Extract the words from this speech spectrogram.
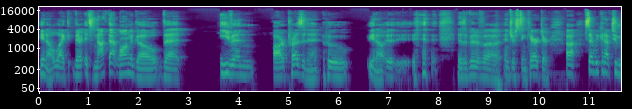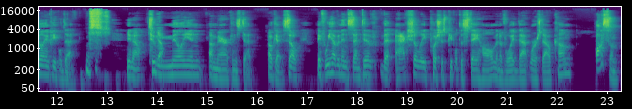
You know, like there, it's not that long ago that even our president, who, you know, is a bit of a interesting character, uh, said we could have 2 million people dead. You know, two million Yeah. Americans dead. Okay, so if we have an incentive that actually pushes people to stay home and avoid that worst outcome, awesome.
